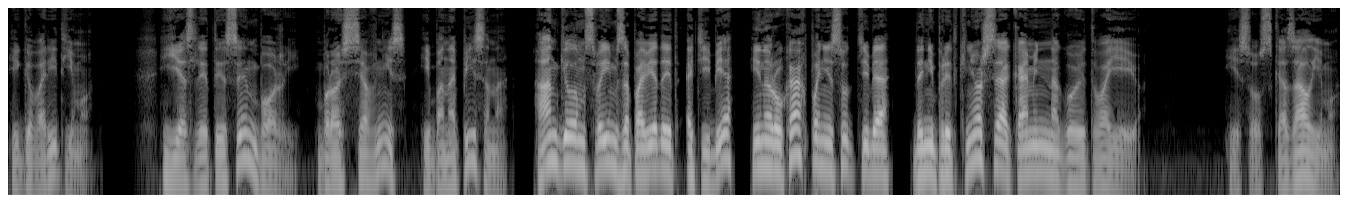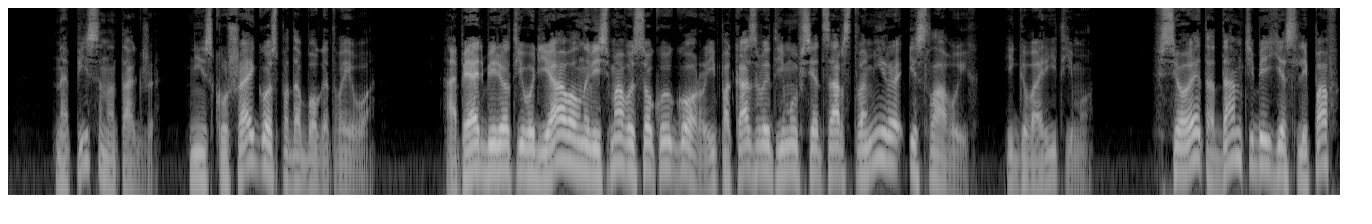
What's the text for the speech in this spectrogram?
и говорит ему, «Если ты сын Божий, бросься вниз, ибо написано, ангелом своим заповедает о тебе, и на руках понесут тебя, да не приткнешься о камень ногою твоею». Иисус сказал ему, «Написано также, не искушай Господа Бога твоего». Опять берет его дьявол на весьма высокую гору и показывает ему все царства мира и славу их, и говорит ему, «Все это дам тебе, если, пав,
